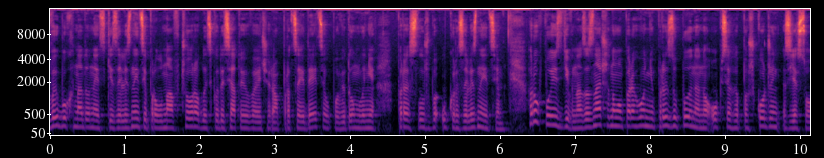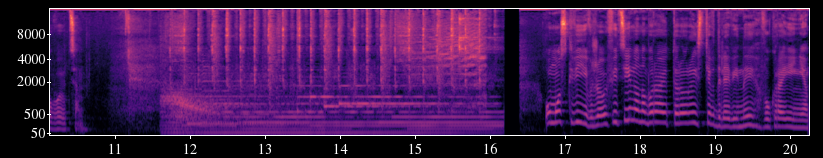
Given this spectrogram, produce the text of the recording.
Вибух на Донецькій залізниці пролунав вчора близько 10-ї вечора. Про це йдеться у повідомленні прес-служби Укрзалізниці. Рух поїздів на зазначеному перегоні призупинено. Обсяги пошкоджень з'ясовуються. У Москві вже офіційно набирають терористів для війни в Україні.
